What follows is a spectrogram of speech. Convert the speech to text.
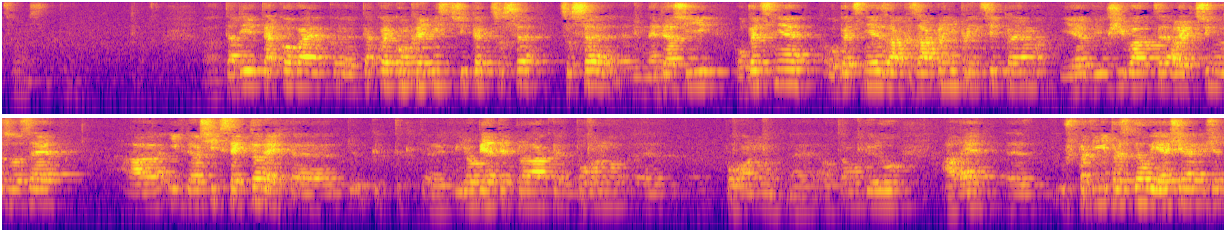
v celém Tady takové, takové konkrétní střípek, co se, co se nedaří. Obecně, obecně základním principem je využívat elektřinu z OZE a i v dalších sektorech eh, k výrobě tepla, k pohonu, eh, pohonu eh, automobilů, ale už první brzdou je, že, že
